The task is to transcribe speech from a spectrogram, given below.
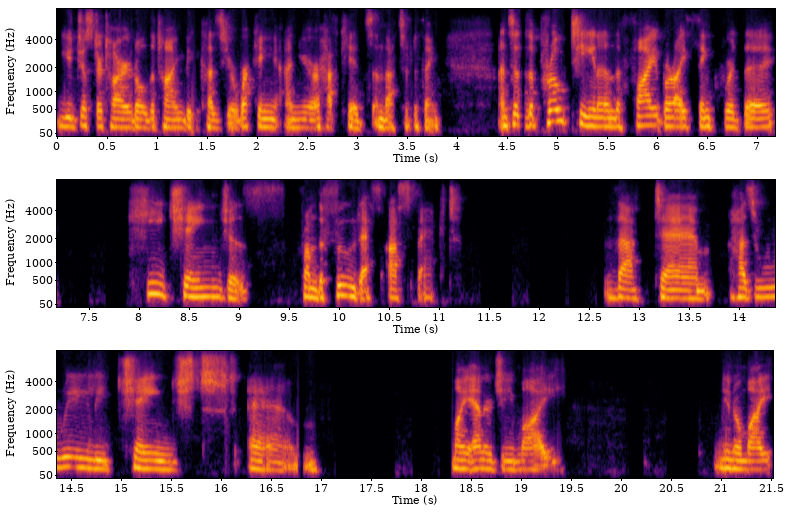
you just are tired all the time because you're working and you have kids and that sort of thing. And so the protein and the fiber, I think, were the key changes from the food as- aspect that um, has really changed um, my energy, my you know my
